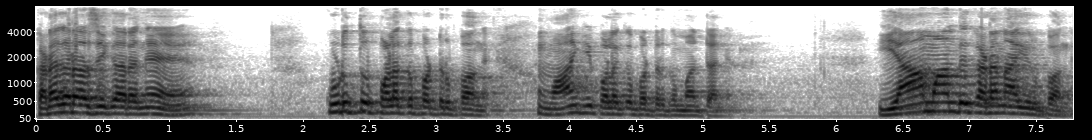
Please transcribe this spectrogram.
கடகராசிக்காரங்க கொடுத்து பழக்கப்பட்டிருப்பாங்க. வாங்கி பழக்கப்பட்டிருக்க மாட்டாங்க. ஏமாந்து கடன் ஆகியிருப்பாங்க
